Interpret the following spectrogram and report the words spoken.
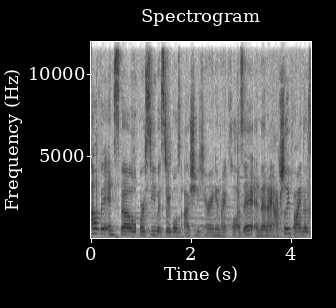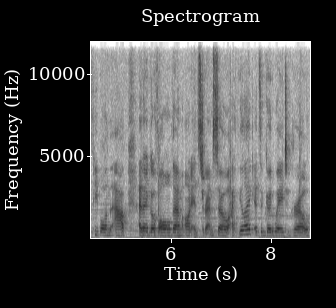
outfit inspo or see what staples I should be carrying in my closet. And then I actually find those people in the app and then go follow them on Instagram. So I feel like it's a good way to grow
